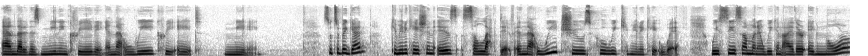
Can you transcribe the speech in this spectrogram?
and that it is meaning creating and that we create meaning. So, to begin, communication is selective in that we choose who we communicate with. We see someone and we can either ignore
